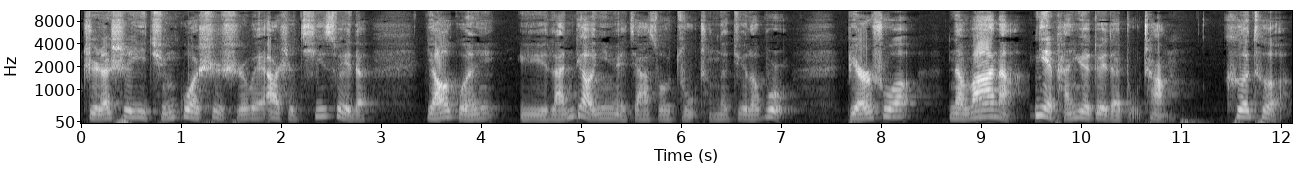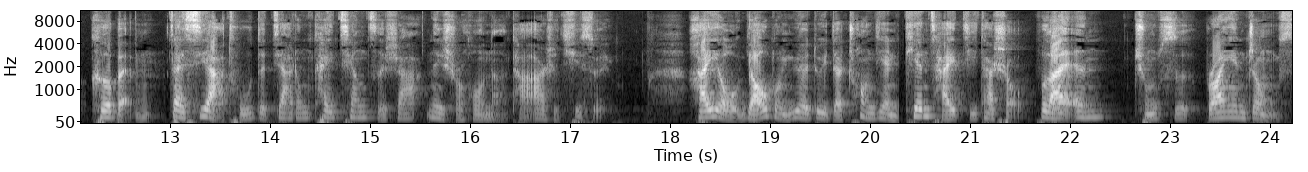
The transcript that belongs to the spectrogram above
指的是一群过世时为二十七岁的摇滚与蓝调音乐家所组成的俱乐部。比如说，Nirvana 涅槃乐队的主唱科特·科本在西雅图的家中开枪自杀，那时候呢，他二十七岁。还有摇滚乐队的创建天才吉他手布莱恩·琼斯 （Brian Jones）。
